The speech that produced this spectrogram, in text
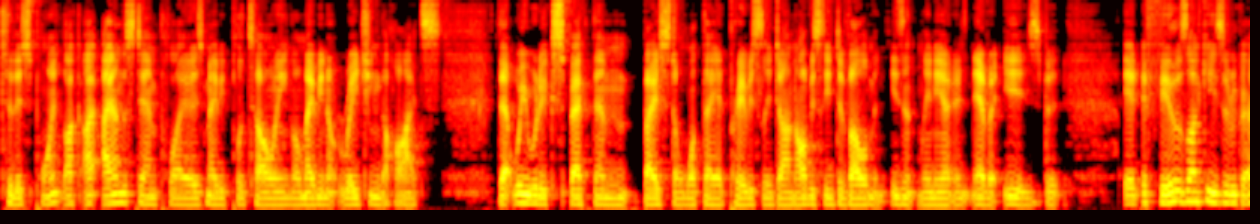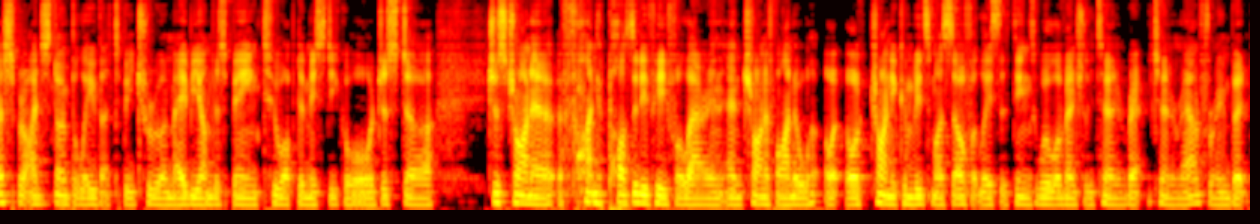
to this point. Like I, I understand players maybe plateauing or maybe not reaching the heights that we would expect them based on what they had previously done. Obviously, development isn't linear; it never is, but. It, feels like he's regressed, but I just don't believe that to be true. And maybe I'm just being too optimistic or just uh, just trying to find a positive here for Larry and, and trying to find a, or, or, trying to convince myself at least that things will eventually turn turn around for him. But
